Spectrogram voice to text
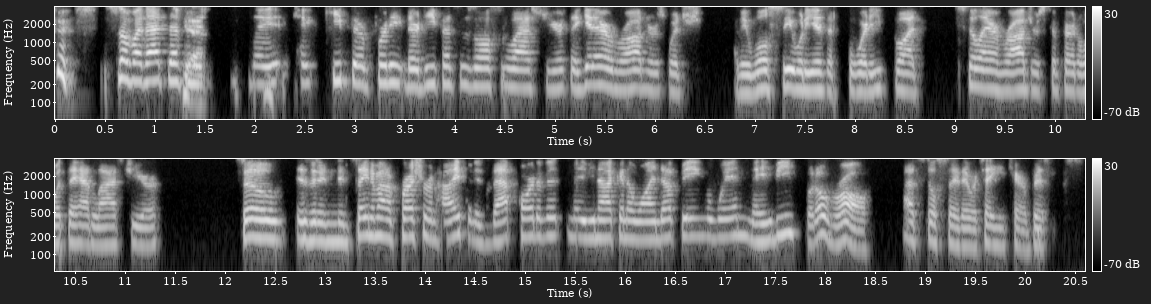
so by that definition, yeah. they keep their pretty their defenses also last year. If they get Aaron Rodgers, which I mean, we'll see what he is at 40, but still Aaron Rodgers compared to what they had last year. So is it an insane amount of pressure and hype? And is that part of it maybe not going to wind up being a win? Maybe. But overall, I'd still say they were taking care of business.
